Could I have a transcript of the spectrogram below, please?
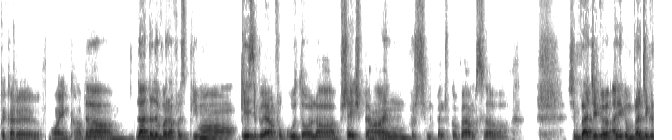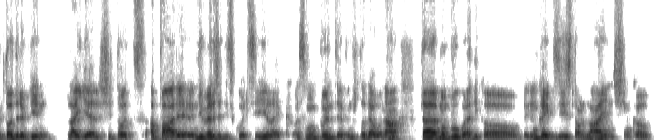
pe care o ai în cap. Da, da, într-adevăr, a fost prima chestie pe care am făcut-o la 16 ani, pur și simplu pentru că voiam să... și îmi place că, adică îmi place că tot revin la el și tot apare în diverse discuții, like, o să mă bânte pentru totdeauna, dar mă bucur, adică încă există online și încă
